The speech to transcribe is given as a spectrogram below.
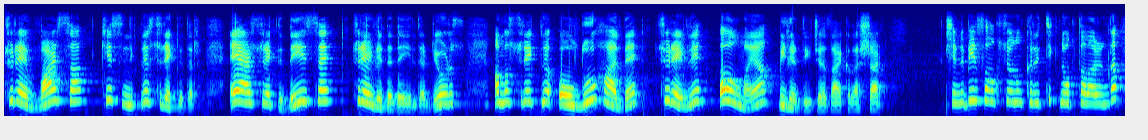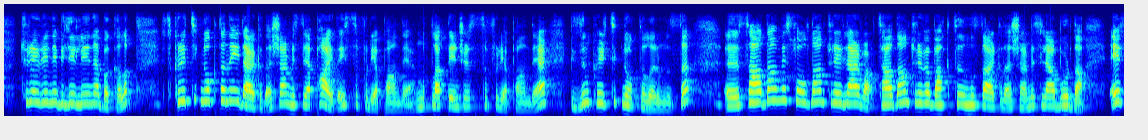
türev varsa kesinlikle süreklidir. Eğer sürekli değilse türevli de değildir diyoruz. Ama sürekli olduğu halde türevli olmayabilir diyeceğiz arkadaşlar. Şimdi bir fonksiyonun kritik noktalarında türevlenebilirliğine bakalım. Kritik nokta neydi arkadaşlar? Mesela paydayı sıfır yapan değer, mutlak değer içerisinde sıfır yapan değer bizim kritik noktalarımızda. Ee, sağdan ve soldan türevler var. Sağdan türeve baktığımızda arkadaşlar mesela burada f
